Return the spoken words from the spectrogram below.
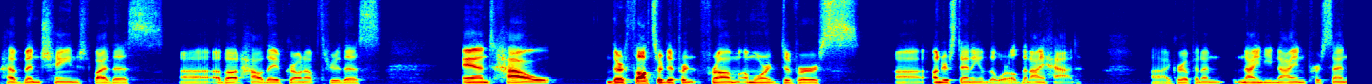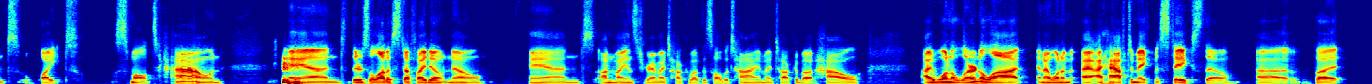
have been changed by this, uh, about how they've grown up through this, and how their thoughts are different from a more diverse uh, understanding of the world than I had. Uh, I grew up in a 99% white small town, and there's a lot of stuff I don't know. And on my instagram i talk about this all the time. I talk about how i want to learn a lot and i want to i have to make mistakes though. Uh, but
